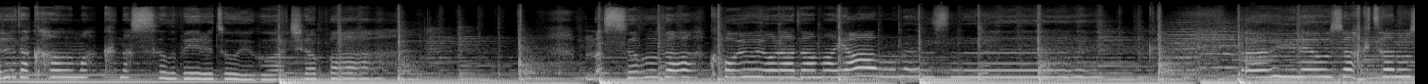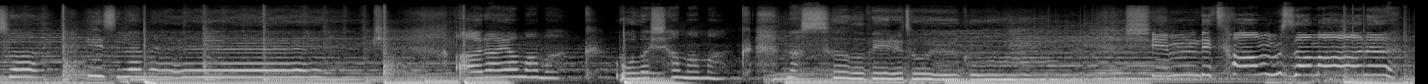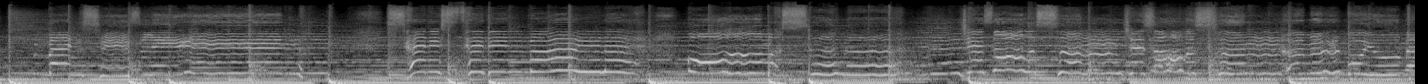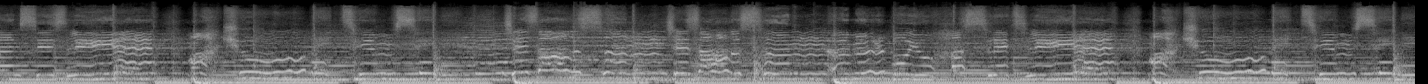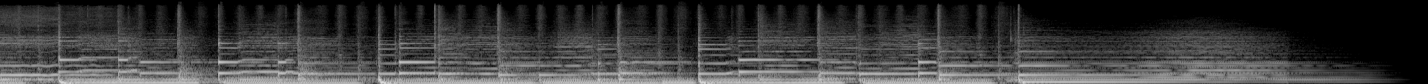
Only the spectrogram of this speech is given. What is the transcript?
Sarıda kalmak nasıl bir duygu acaba? Nasıl da koyuyor adama yalnızlık? Öyle uzaktan uzağa izlemek Arayamamak, ulaşamamak Nasıl bir duygu?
